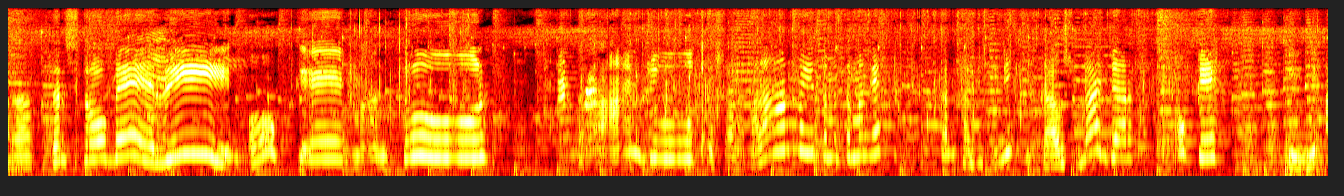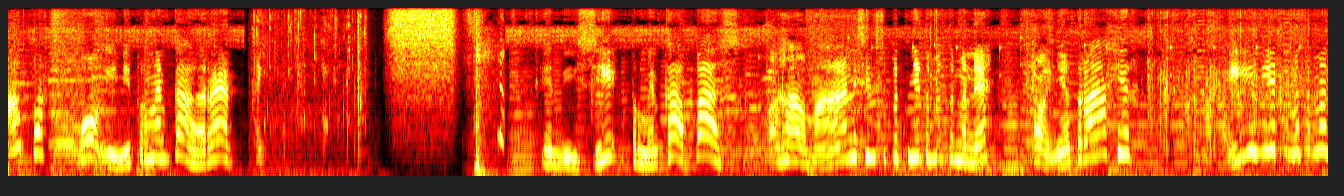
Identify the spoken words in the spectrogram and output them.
karakter strawberry oke mantul. Lanjut. Tak usah lama-lama ya teman-teman ya. Kan habis ini kita harus belajar. Oke ini apa? Oh ini permen karet. Edisi permen kapas. Wah manis ini sepertinya teman-teman ya? Oh ini yang terakhir. Ini ya teman-teman.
